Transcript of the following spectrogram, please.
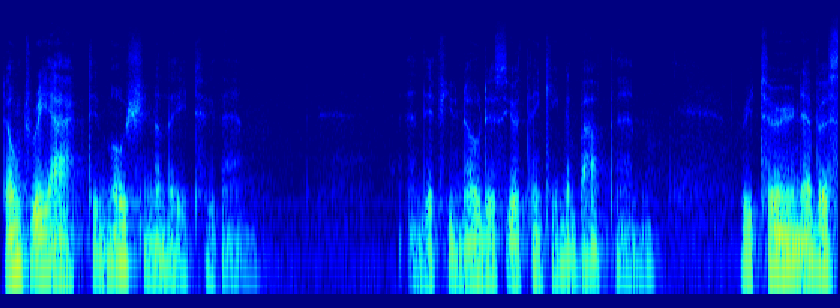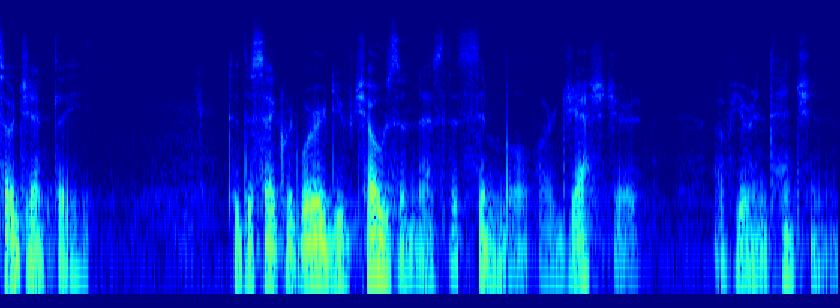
don't react emotionally to them. And if you notice you're thinking about them, return ever so gently to the sacred word you've chosen as the symbol or gesture of your intention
